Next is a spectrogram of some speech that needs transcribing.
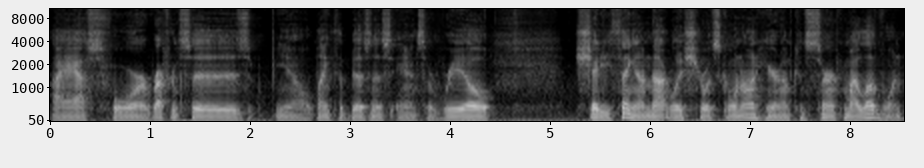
I asked for references, you know, length of business, and it's a real shady thing. I'm not really sure what's going on here, and I'm concerned for my loved one.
